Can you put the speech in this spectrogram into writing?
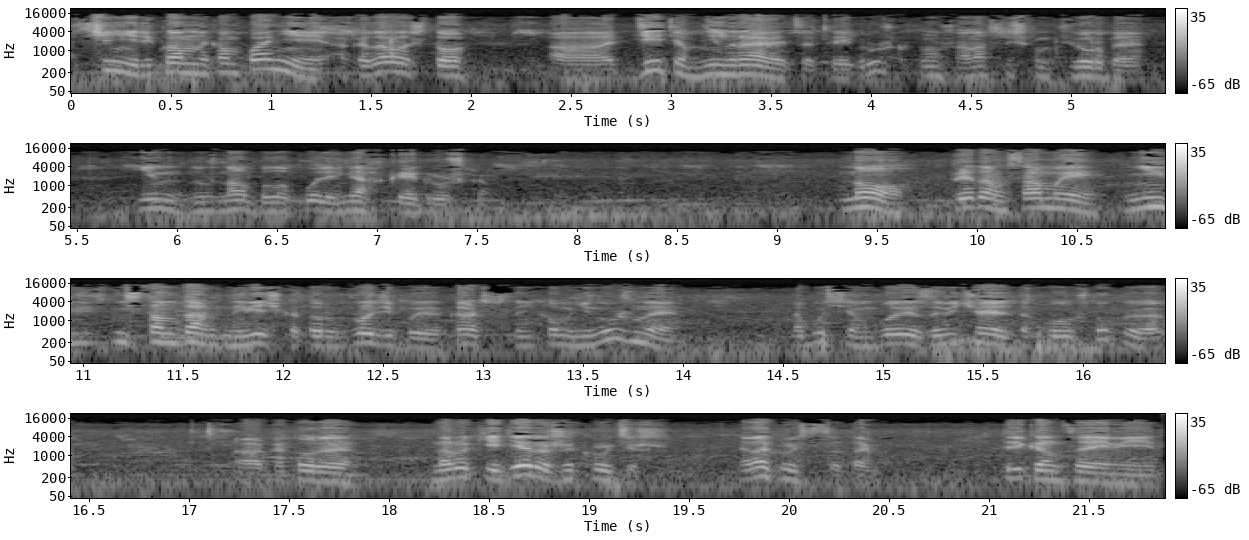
в течение рекламной кампании оказалось, что а, детям не нравится эта игрушка, потому что она слишком твердая. Им нужна была более мягкая игрушка. Но при этом самые нестандартные вещи, которые вроде бы кажутся, что никому не нужны, допустим, вы замечали такую штуку, а, которая на руке держишь и крутишь. Она крутится так, три конца имеет.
